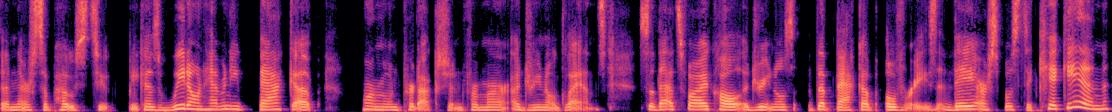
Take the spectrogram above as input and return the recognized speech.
than they're supposed to because we don't have any backup hormone production from our adrenal glands. So that's why I call adrenals the backup ovaries. They are supposed to kick in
